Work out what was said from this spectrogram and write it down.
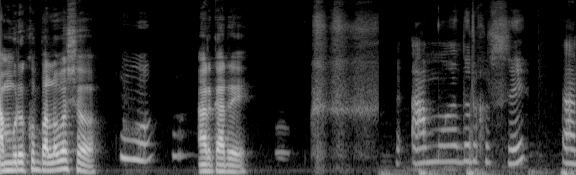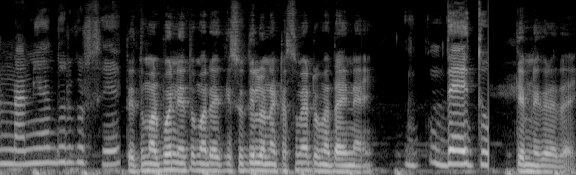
আম্মুরে খুব ভালোবাসো? আর কারে? আম্মু আদর করছে আর নানি আদর করছে। তো তোমার বোনে তোমার কিছু দিল না একটা সময় টুমে দেয় নাই। দেয় তো। কেমনি করে দেয়?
